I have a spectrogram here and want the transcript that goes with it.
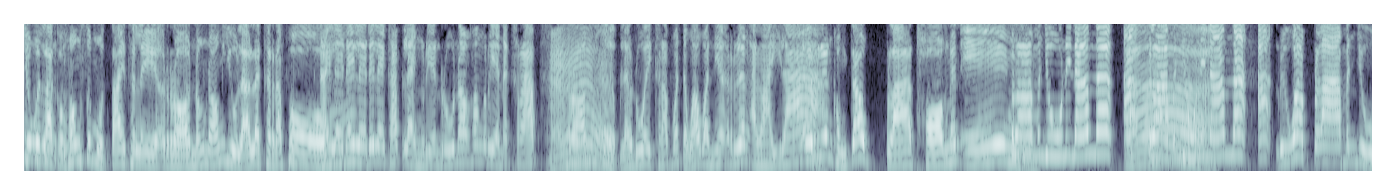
ช่วงเวลาของห้องสมุดใต้ทะเลรอน้องๆอยู่แล้วแหละครับผมได้เลยได้เลยได้เลยครับ แหล่งเรียนรู้นอกห้องเรียนนะครับอ่าพร้อมเสิร์ฟแล้วด้วยครับ ว่าแต่ว่าวันนี้เรื่องอะไรล่ะเออเรื่องของเจ้าปลาทองนั่นเอง ปลามันอยู่ในน้ำนะอะอ่าปลามันอยู่ในน้ำนะอะหรือว่าปลามันอยู่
